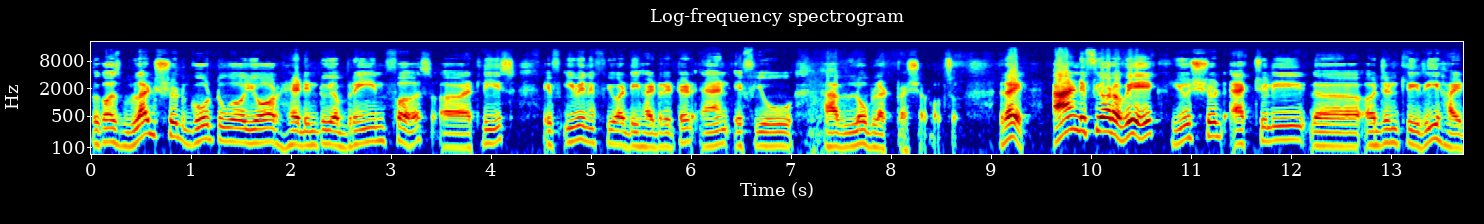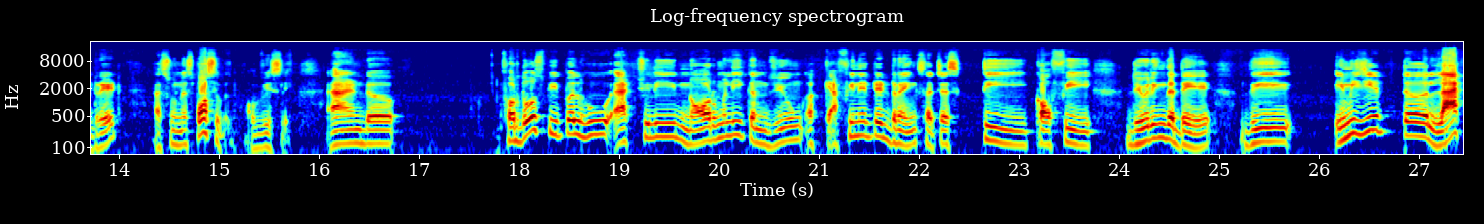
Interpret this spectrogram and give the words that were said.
because blood should go to uh, your head into your brain first uh, at least if even if you are dehydrated and if you have low blood pressure also right and if you are awake you should actually uh, urgently rehydrate as soon as possible obviously and uh, for those people who actually normally consume a caffeinated drink such as tea, coffee during the day, the immediate uh, lack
